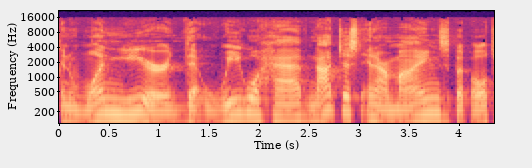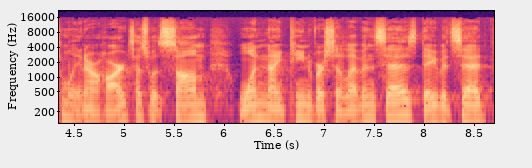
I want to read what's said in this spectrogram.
in one year that we will have not just in our minds, but ultimately in our hearts. That's what Psalm 119, verse 11 says. David said,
